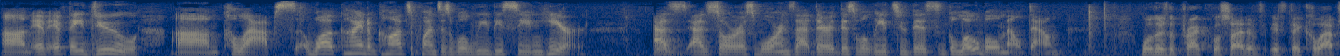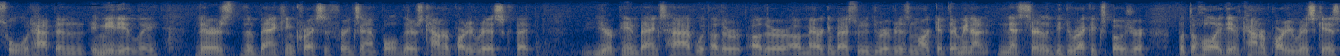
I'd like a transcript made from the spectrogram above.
Um, if, if, they do um, collapse, what kind of consequences will we be seeing here? As, well, as Soros warns that there, this will lead to this global meltdown. Well, there's the practical side of if they collapse, what would happen immediately. There's the banking crisis, for example. There's counterparty risk that European banks have with other other American banks through the derivatives market. There may not necessarily be direct exposure, but the whole idea of counterparty risk is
